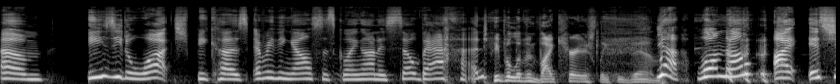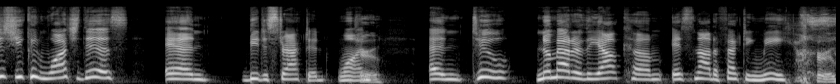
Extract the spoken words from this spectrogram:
um, easy to watch because everything else that's going on is so bad. people living vicariously through them. Yeah. Well, no, I. It's just you can watch this and be distracted. One, True. and two. No matter the outcome, it's not affecting me, True.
